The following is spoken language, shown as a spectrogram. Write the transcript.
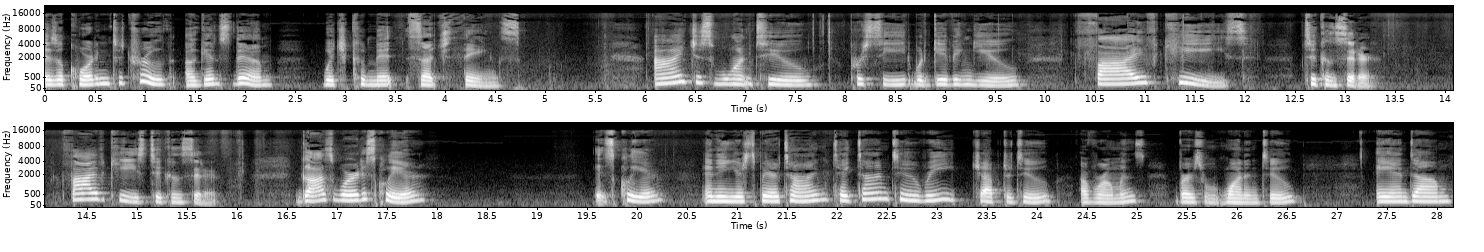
is according to truth against them which commit such things. I just want to proceed with giving you five keys to consider. Five keys to consider. God's word is clear. It's clear. And in your spare time, take time to read chapter 2 of Romans, verse 1 and 2, and, um,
